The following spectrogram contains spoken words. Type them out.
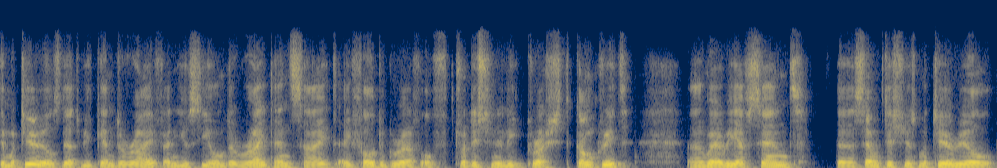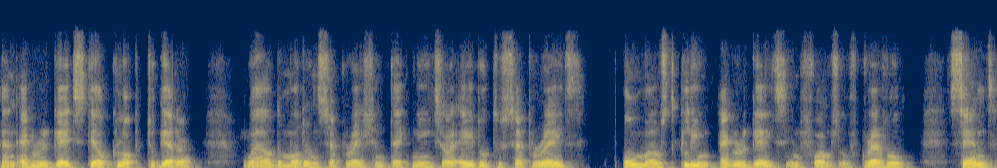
the materials that we can derive, and you see on the right-hand side a photograph of traditionally crushed concrete, uh, where we have sand, uh, cementitious material, and aggregate still clocked together, while the modern separation techniques are able to separate almost clean aggregates in forms of gravel, sand,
